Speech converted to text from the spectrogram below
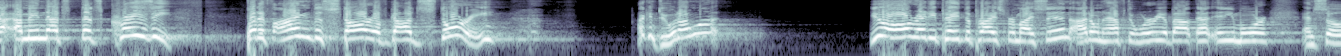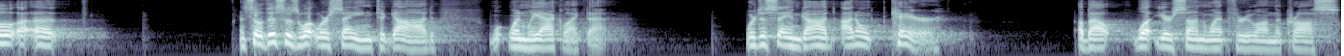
I mean, that's, that's crazy. But if I'm the star of God's story, I can do what I want. You already paid the price for my sin. I don't have to worry about that anymore. And so, uh, uh and so this is what we're saying to God when we act like that. We're just saying, God, I don't care about what your son went through on the cross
